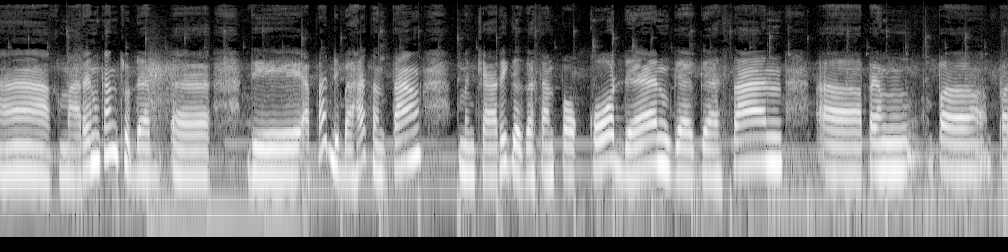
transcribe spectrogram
Nah, kemarin kan sudah uh, di apa dibahas tentang mencari gagasan pokok dan gagasan uh, apa yang pe, pe,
